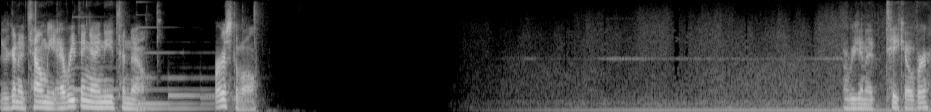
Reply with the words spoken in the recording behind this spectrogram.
You're gonna tell me everything I need to know. First of all, Are we gonna take over?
